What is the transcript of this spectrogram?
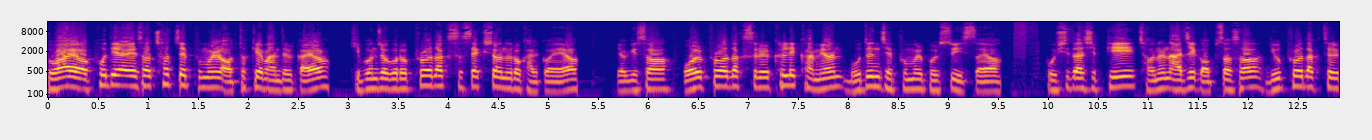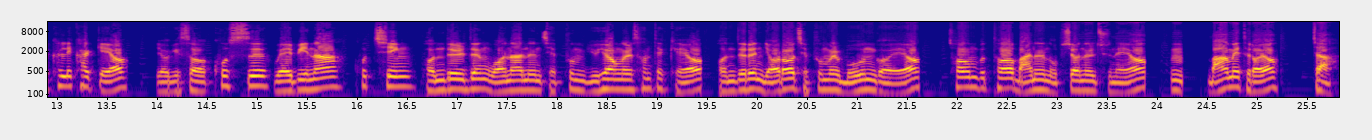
좋아요. 포디아에서 첫 제품을 어떻게 만들까요? 기본적으로 프로덕스 섹션으로 갈 거예요. 여기서 All Products를 클릭하면 모든 제품을 볼 수 있어요. 보시다시피 저는 아직 없어서 New Product를 클릭할게요. 여기서 코스, 웹이나 코칭, 번들 등 원하는 제품 유형을 선택해요. 번들은 여러 제품을 모은 거예요. 처음부터 많은 옵션을 주네요. 음, 마음에 들어요? 자,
